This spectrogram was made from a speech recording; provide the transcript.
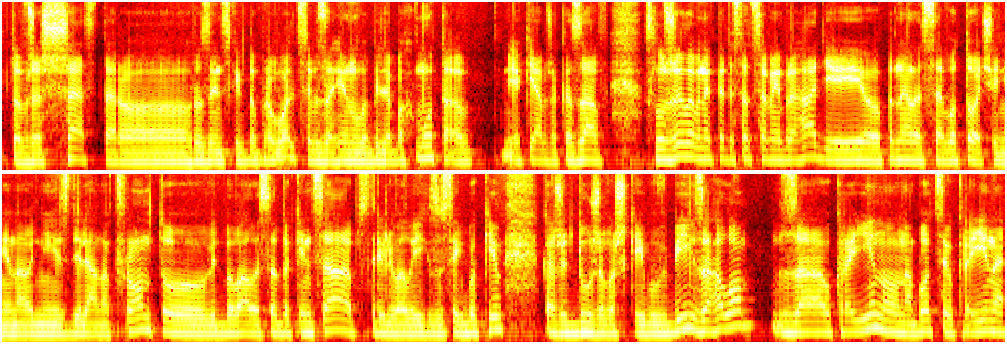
Тобто вже шестеро грузинських добровольців загинуло біля Бахмута. Як я вже казав, служили вони в 57-й бригаді і опинилися в оточенні на одній з ділянок фронту. Відбивалися до кінця, обстрілювали їх з усіх боків. кажуть, дуже важкий був бій. Загалом за Україну на боці України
